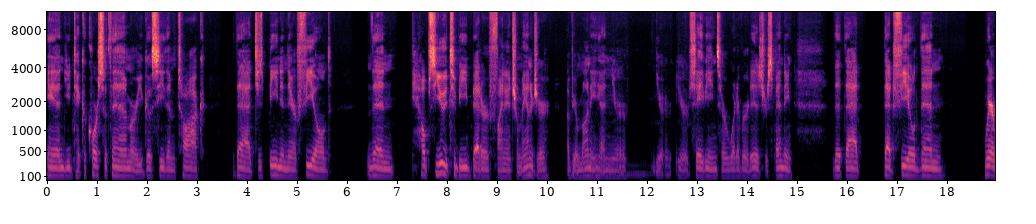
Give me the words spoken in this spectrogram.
and you take a course with them or you go see them talk, that just being in their field then helps you to be better financial manager of your money and your your your savings or whatever it is you're spending that that that field then where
